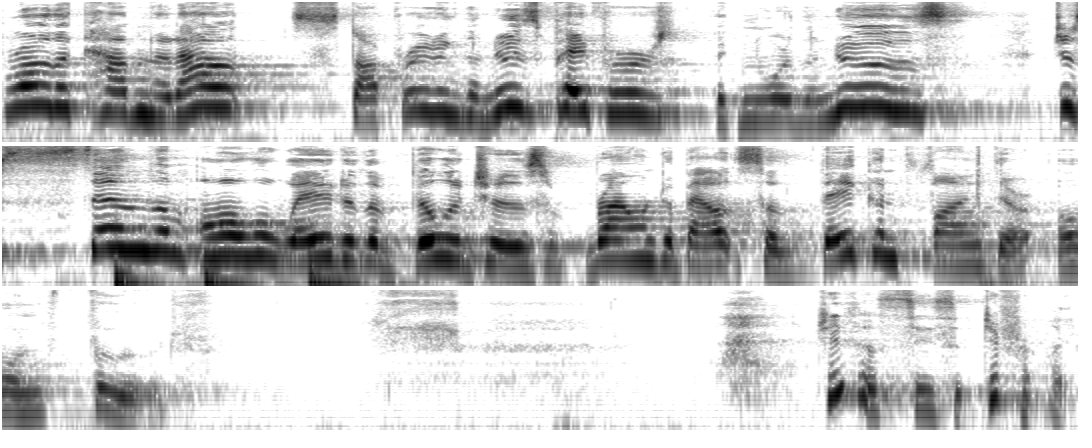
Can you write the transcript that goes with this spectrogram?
throw the cabinet out, stop reading the newspapers, ignore the news, just send them all away to the villages roundabout so they can find their own food. Jesus sees it differently.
